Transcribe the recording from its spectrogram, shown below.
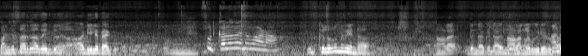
പഞ്ചസാര അതായിരിക്കണ അടിയിലെ pack food colour food colour ഒന്നും വേണ്ട. നാളെ ഇത് ഉണ്ടാക്കണ്ട അത് നാളെ ഞങ്ങൾ വീഡിയോ എടുക്കാം.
